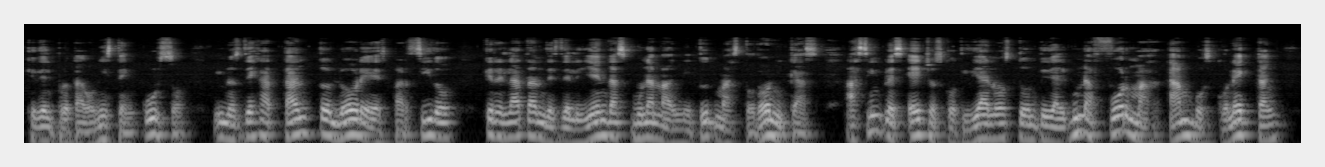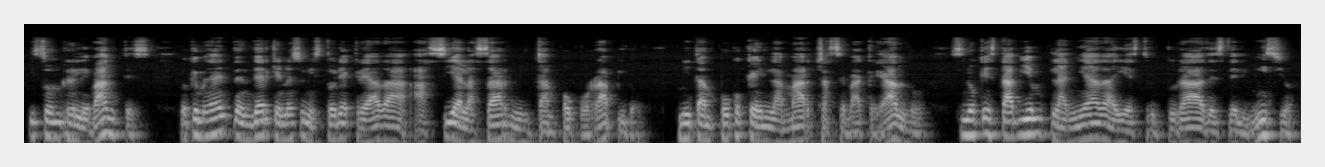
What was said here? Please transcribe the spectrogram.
que del protagonista en curso, y nos deja tanto lore esparcido que relatan desde leyendas una magnitud mastodónicas a simples hechos cotidianos donde de alguna forma ambos conectan y son relevantes, lo que me da a entender que no es una historia creada así al azar ni tampoco rápido, ni tampoco que en la marcha se va creando, sino que está bien planeada y estructurada desde el inicio,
